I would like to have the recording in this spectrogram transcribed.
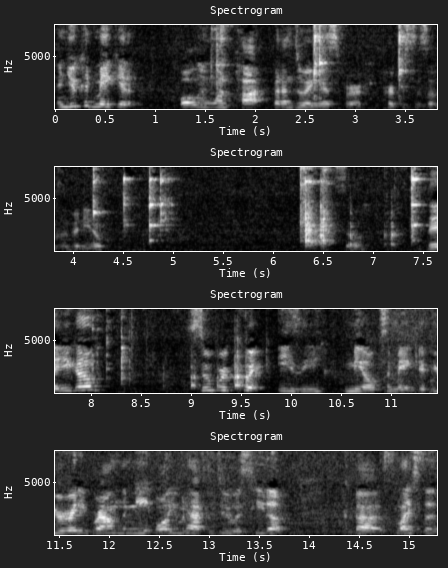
and you could make it all in one pot, but I'm doing this for purposes of the video. So, there you go. Super quick, easy meal to make. If you already browned the meat, all you would have to do is heat up, uh, slice the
